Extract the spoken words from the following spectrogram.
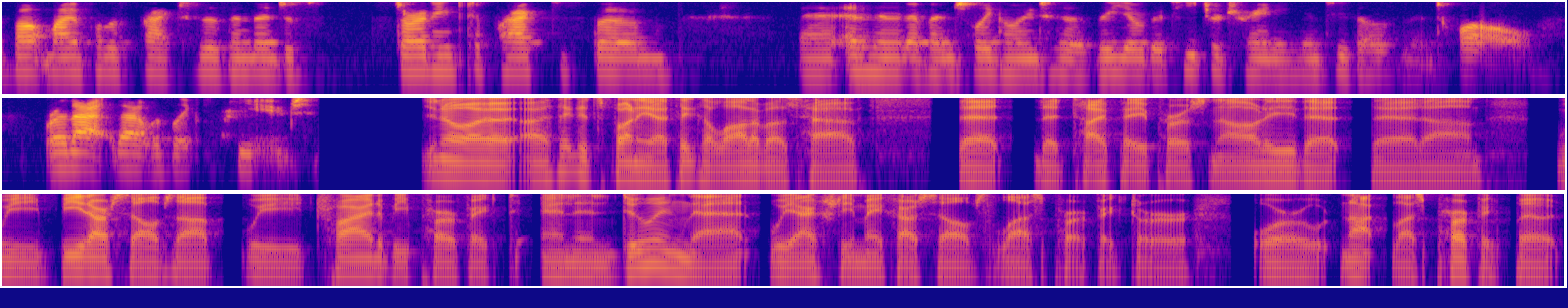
about mindfulness practices, and then just starting to practice them, and, and then eventually going to the yoga teacher training in 2012, where that that was like huge. You know, I, I think it's funny. I think a lot of us have that that type A personality that that um, we beat ourselves up, we try to be perfect, and in doing that, we actually make ourselves less perfect, or or not less perfect, but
